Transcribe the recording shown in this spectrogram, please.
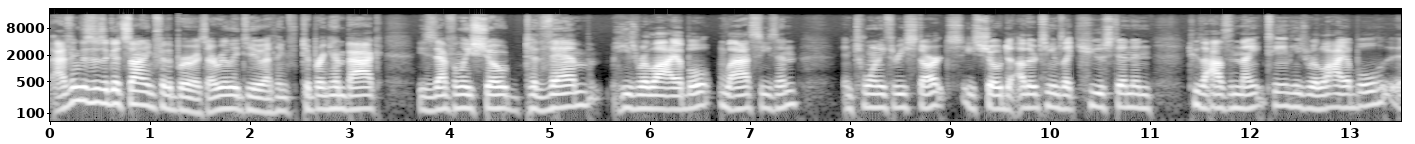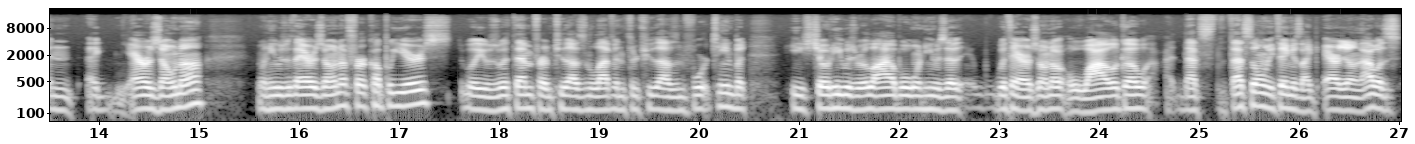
I think this is a good signing for the Brewers. I really do. I think to bring him back, he's definitely showed to them he's reliable last season in 23 starts. He showed to other teams like Houston in 2019 he's reliable in uh, Arizona when he was with Arizona for a couple years. Well, he was with them from 2011 through 2014, but he showed he was reliable when he was a, with Arizona a while ago. That's that's the only thing is like Arizona. That was,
